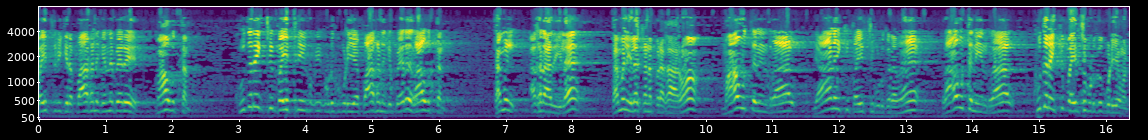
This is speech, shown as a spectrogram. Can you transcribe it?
பயிற்றுவிக்கிற பாகனுக்கு என்ன பேரு? மாவுத்தன். குதிரைக்கு பயிற்சி கொடுக்கக்கூடிய பாகனுக்கு பேரு ராவுத்தன். தமிழ் அகராதியில தமிழ் இலக்கண பிரகாரம் மாவுத்தன் என்றால் யானைக்கு பயிற்சி கொடுக்கிறவன் ராவுத்தன் என்றால் குதிரைக்கு பயிற்சி கொடுக்கக்கூடியவன்.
